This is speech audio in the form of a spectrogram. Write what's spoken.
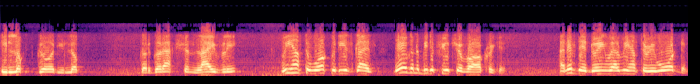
He looked good. He looked got good action, lively. We have to work with these guys. They're going to be the future of our cricket. And if they're doing well, we have to reward them.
